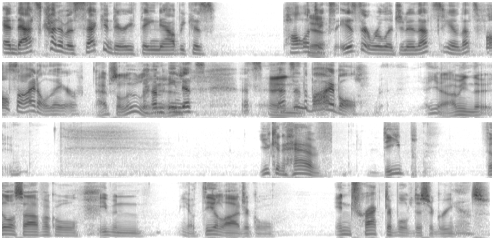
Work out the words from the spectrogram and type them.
And that's kind of a secondary thing now because politics is their religion. And that's, you know, that's false idol there. Absolutely. I mean, is. that's, that's, that's in the Bible. yeah, I mean, the, you can have deep philosophical, even you know, theological, intractable disagreements,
